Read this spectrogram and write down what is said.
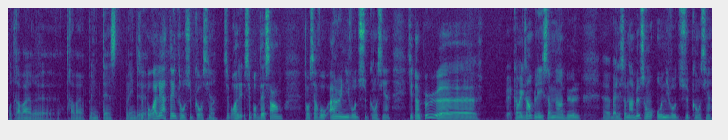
au travers, euh, au travers plein de tests, plein de... C'est pour aller atteindre ton subconscient. C'est pour, aller- c'est pour descendre ton cerveau à un niveau du subconscient qui est un peu, euh, comme exemple, les somnambules. Euh, ben, les somnambules sont au niveau du subconscient.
